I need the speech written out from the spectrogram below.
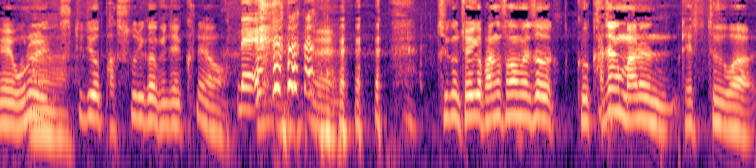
네, 오늘 아. 스튜디오 박수 소리가 굉장히 크네요. 네. 네. 지금 저희가 방송하면서 그 가장 많은 게스트와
